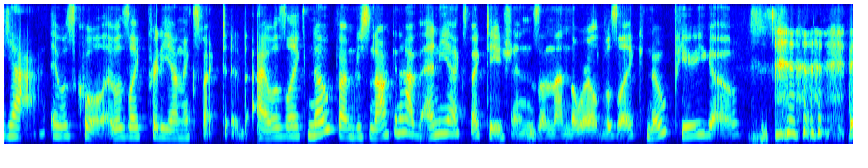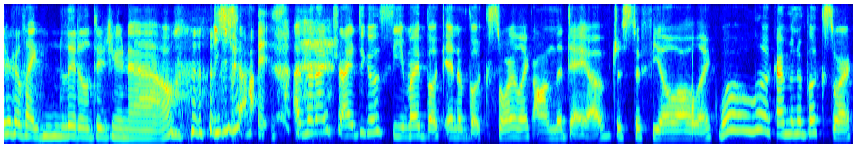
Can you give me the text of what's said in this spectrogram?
Yeah, it was cool. It was like pretty unexpected. I was like, nope, I'm just not gonna have any expectations. And then the world was like, nope, here you go. they were like, little did you know. yeah. And then I tried to go see my book in a bookstore like on the day of just to feel all like, whoa, look, I'm in a bookstore.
